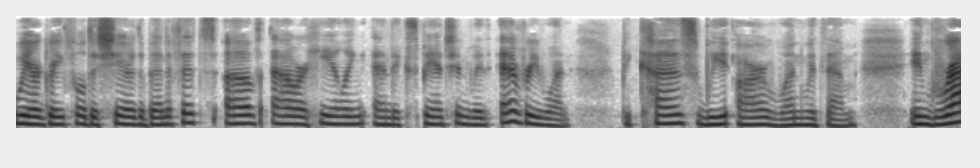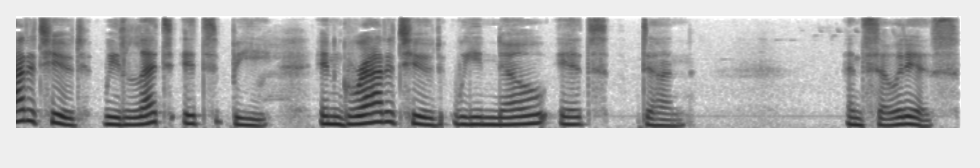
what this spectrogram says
We are grateful to share the benefits of our healing and expansion with everyone because we are one with them. In gratitude, we let it be. In gratitude, we know it's done. And so it is.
